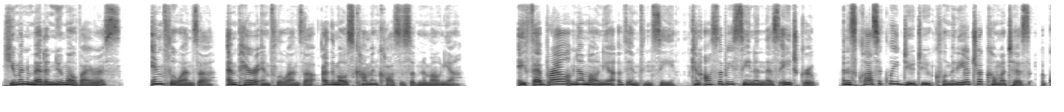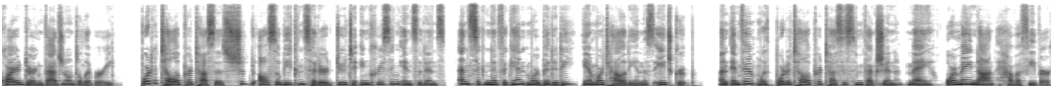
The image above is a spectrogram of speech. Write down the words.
human metapneumovirus, influenza, and parainfluenza are the most common causes of pneumonia. Afebrile pneumonia of infancy can also be seen in this age group and is classically due to chlamydia trachomatis acquired during vaginal delivery. Bordetella pertussis should also be considered due to increasing incidence and significant morbidity and mortality in this age group. An infant with Bordetella pertussis infection may or may not have a fever.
